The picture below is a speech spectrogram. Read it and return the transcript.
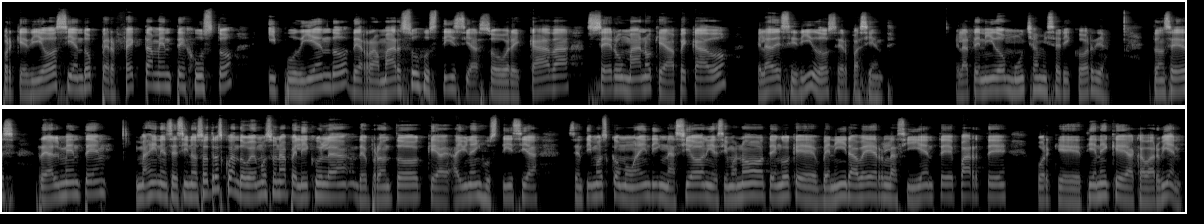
porque Dios siendo perfectamente justo y pudiendo derramar su justicia sobre cada ser humano que ha pecado, Él ha decidido ser paciente. Él ha tenido mucha misericordia. Entonces, realmente, imagínense, si nosotros cuando vemos una película, de pronto que hay una injusticia, sentimos como una indignación y decimos, no, tengo que venir a ver la siguiente parte porque tiene que acabar bien.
